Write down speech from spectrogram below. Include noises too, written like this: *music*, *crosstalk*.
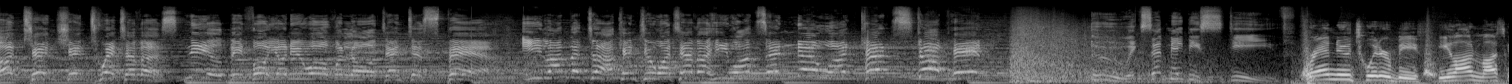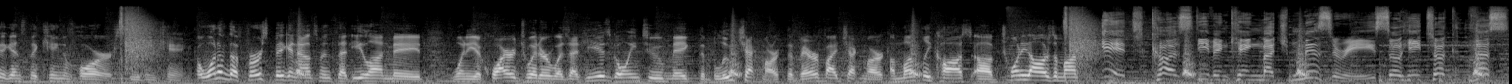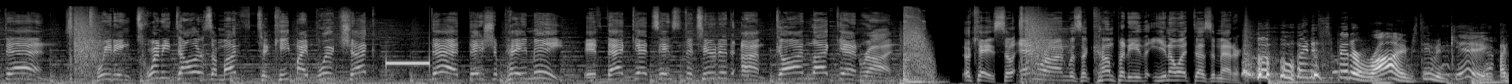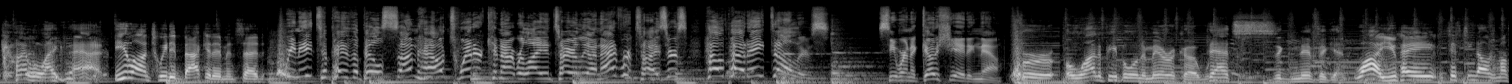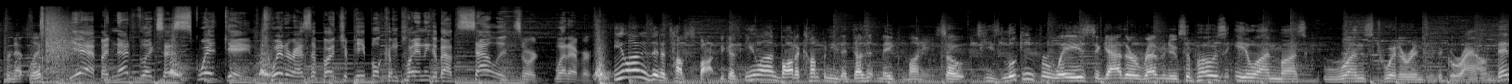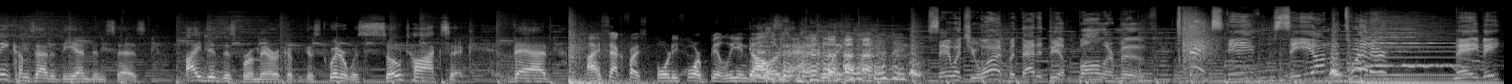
Attention, Twitterverse! Kneel before your new overlord and despair! Elon the Duck can do whatever he wants and no one can stop him! Ooh, except maybe Steve. Brand new Twitter beef Elon Musk against the king of horror, Stephen King. One of the first big announcements that Elon made when he acquired Twitter was that he is going to make the blue checkmark, the verified checkmark, a monthly cost of $20 a month. It caused Stephen King much misery, so he took the stand. Tweeting $20 a month to keep my blue check? That they should pay me. If that gets instituted, I'm gone like Enron. Okay, so Enron was a company that, you know what, doesn't matter. *laughs* Way to spit a rhyme, Stephen King. I kind of like that. Elon tweeted back at him and said, We need to pay the bill somehow. Twitter cannot rely entirely on advertisers. How about $8? See, we're negotiating now. For a lot of people in America, that's significant. Why? You pay $15 a month for Netflix? Yeah, but Netflix has Squid Game. Twitter has a bunch of people complaining about salads or whatever. Elon is in a tough spot because Elon bought a company that doesn't make money. So he's looking for ways to gather revenue. Suppose Elon Musk runs Twitter into the ground. Then he comes out at the end and says, I did this for America because Twitter was so toxic that I sacrificed $44 billion. *laughs* Say what you want, but that'd be a baller move. Thanks, Steve. See you on the Twitter. Maybe.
